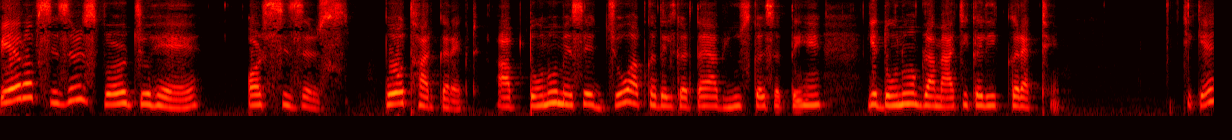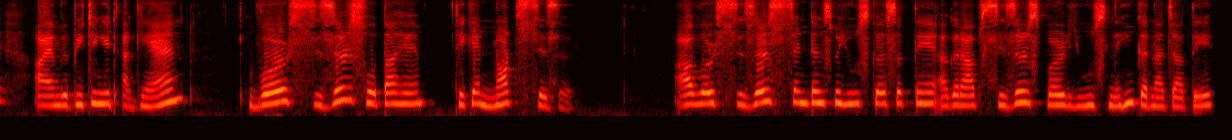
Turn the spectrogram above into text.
पेयर ऑफ़ सिजर्स वर्ड जो है और सीजर्स बोथ आर करेक्ट आप दोनों में से जो आपका दिल करता है, आप यूज़ कर सकते हैं। ये दोनों ग्रामेटिकली करेक्ट हैं। ठीक है? I am repeating it again word scissors होता है, ठीक है? नॉट सिजर आप वर्ड सीजर्स सेंटेंस में यूज़ कर सकते हैं। अगर आप सीजर्स वर्ड यूज़ नहीं करना चाहते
